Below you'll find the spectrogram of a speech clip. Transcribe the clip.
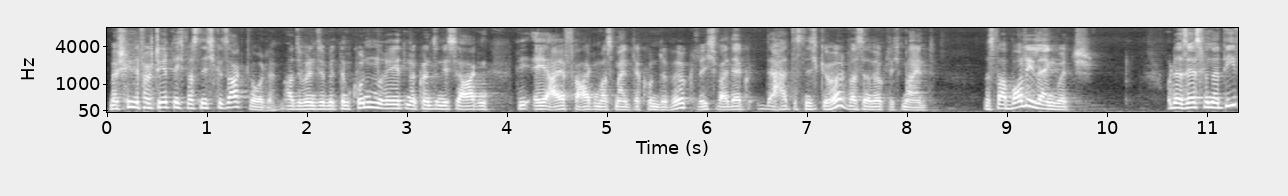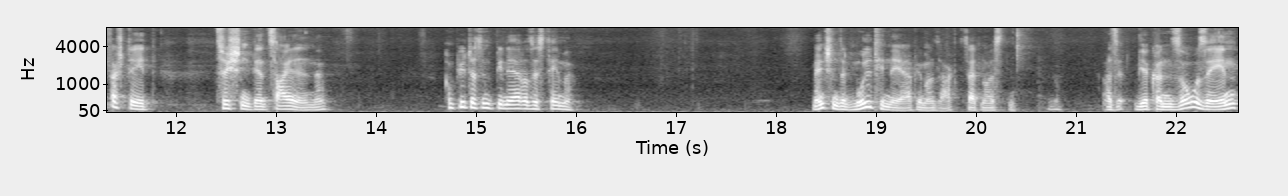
Maschine versteht nicht, was nicht gesagt wurde. Also wenn Sie mit einem Kunden reden, dann können Sie nicht sagen, die AI fragen, was meint der Kunde wirklich, weil der, der hat es nicht gehört, was er wirklich meint. Das war Body Language. Oder selbst wenn er die versteht, zwischen den Zeilen. Ne? Computer sind binäre Systeme. Menschen sind multinär, wie man sagt, seit neuestem. Also wir können so sehen,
